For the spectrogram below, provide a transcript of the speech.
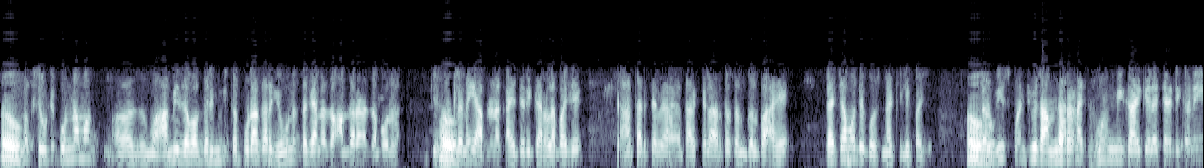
हो. मग शेवटी पुन्हा मग आम्ही जबाबदारी मी तर पुढाकार घेऊनच सगळ्यांना आमदारांना जमवलं की हो. म्हटलं नाही आपल्याला काहीतरी करायला पाहिजे. दहा तारखे तारखेला अर्थसंकल्प आहे. त्याच्यामध्ये घोषणा केली पाहिजे. तर हो. वीस पंचवीस आमदारांना घेऊन मी काय केलं त्या ठिकाणी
